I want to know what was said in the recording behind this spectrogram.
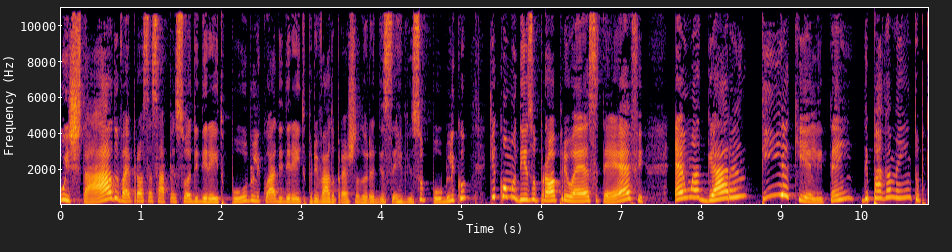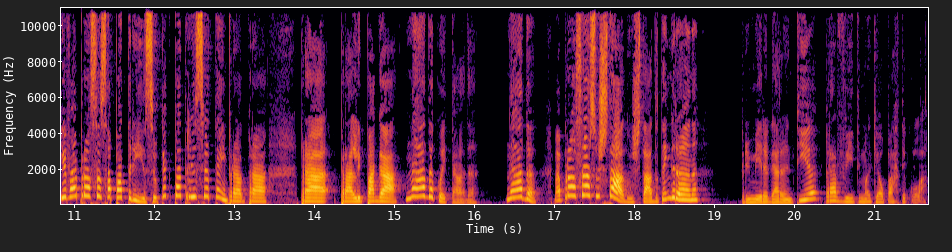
o Estado vai processar a pessoa de direito público, a de direito privado prestadora de serviço público, que, como diz o próprio STF, é uma garantia que ele tem de pagamento. Porque vai processar Patrícia. O que, é que Patrícia tem para lhe pagar? Nada, coitada. Nada. Mas processa o Estado. O Estado tem grana. Primeira garantia para a vítima, que é o particular.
